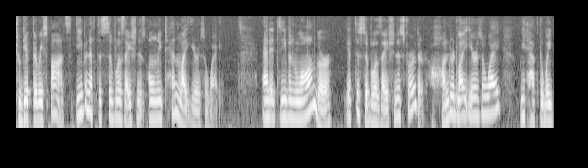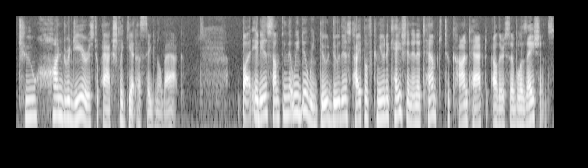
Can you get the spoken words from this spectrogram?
to get the response, even if the civilization is only 10 light years away. And it's even longer if the civilization is further. 100 light years away, we'd have to wait 200 years to actually get a signal back. But it is something that we do. We do do this type of communication and attempt to contact other civilizations.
